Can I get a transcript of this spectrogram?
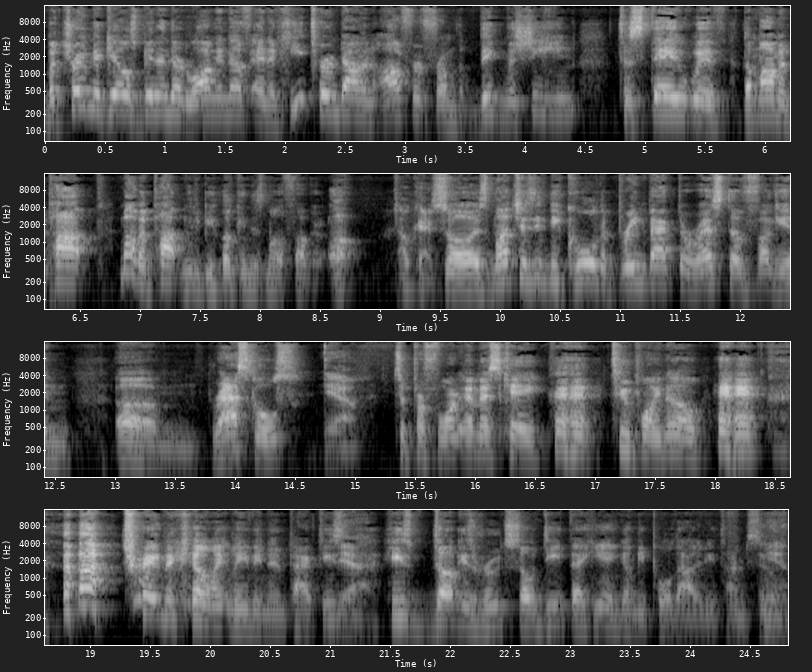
but Trey Miguel's been in there long enough, and if he turned down an offer from the big machine to stay with the mom and pop, mom and pop need to be hooking this motherfucker up. Okay. So as much as it'd be cool to bring back the rest of fucking um, Rascalz Yeah. to perform MSK 2.0, Trey Miguel ain't leaving Impact. He's Yeah. he's dug his roots so deep that he ain't gonna be pulled out anytime soon. Yeah.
